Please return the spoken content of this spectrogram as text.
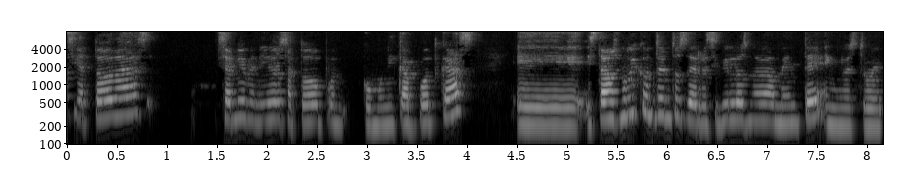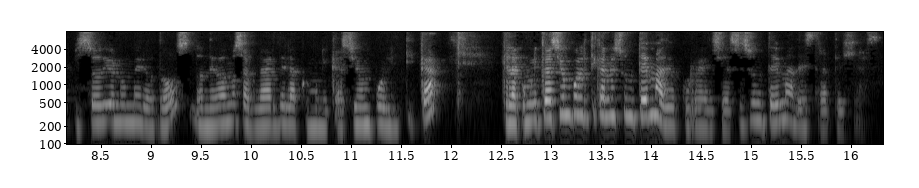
todos y a todas. Sean bienvenidos a Todo Comunica Podcast. Eh, estamos muy contentos de recibirlos nuevamente en nuestro episodio número 2, donde vamos a hablar de la comunicación política. Que la comunicación política no es un tema de ocurrencias, es un tema de estrategias.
